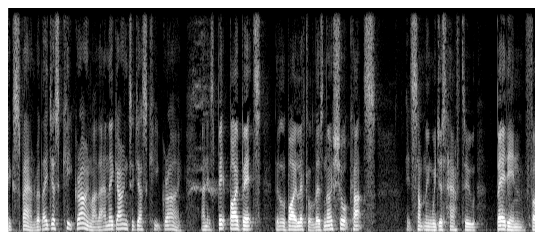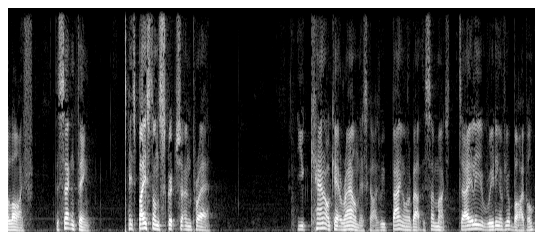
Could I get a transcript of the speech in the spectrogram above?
expand, but they just keep growing like that, and they're going to just keep growing, and it's bit by bit, little by little. There's no shortcuts. It's something we just have to bed in for life. The second thing, it's based on scripture and prayer. You cannot get around this, guys. We bang on about this so much. Daily reading of your Bible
